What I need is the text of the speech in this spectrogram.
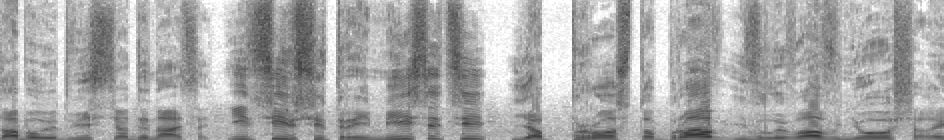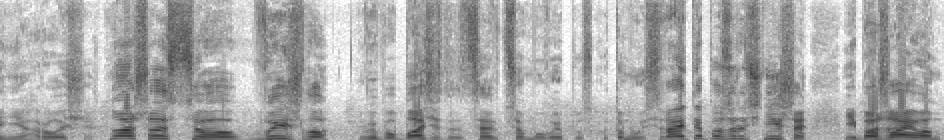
W211. І ці всі три місяці я просто брав і вливав в нього шалені гроші. Ну а що з цього вийшло? Ви побачите це в цьому випуску. Тому сідайте позручніше і бажаю вам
